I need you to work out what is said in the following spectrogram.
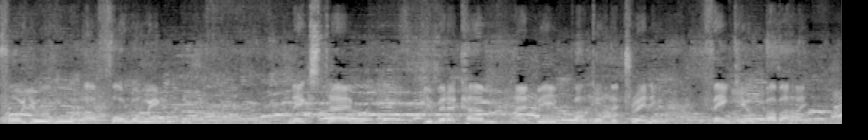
for you who are following. Next time, you better come and be part of the training. Thank you. Bye bye.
